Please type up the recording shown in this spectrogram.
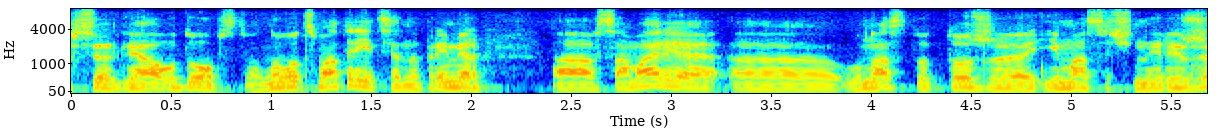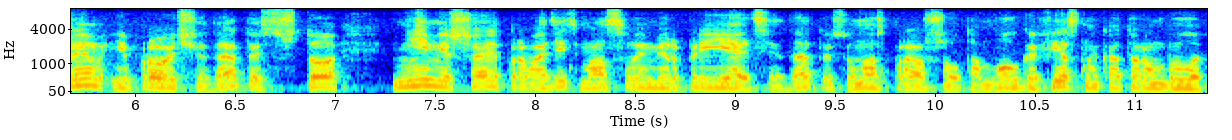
все для удобства. Ну вот смотрите, например, а в Самаре э, у нас тут тоже и масочный режим, и прочее, да, то есть что не мешает проводить массовые мероприятия, да, то есть у нас прошел там Волгофест, на котором было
